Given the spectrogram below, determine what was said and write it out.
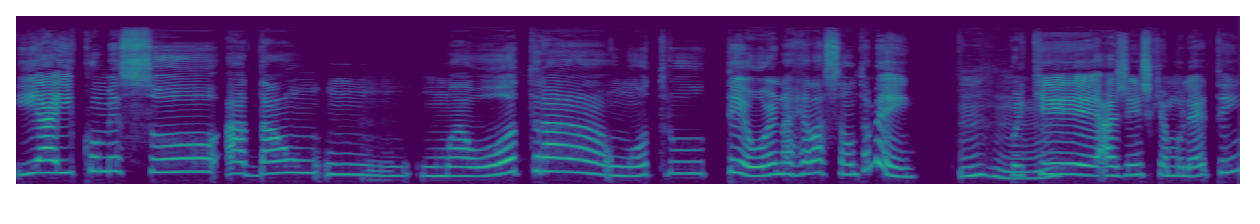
E aí começou a dar um, um- uma outra, um outro teor na relação também. Uhum. Porque a gente que é mulher tem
